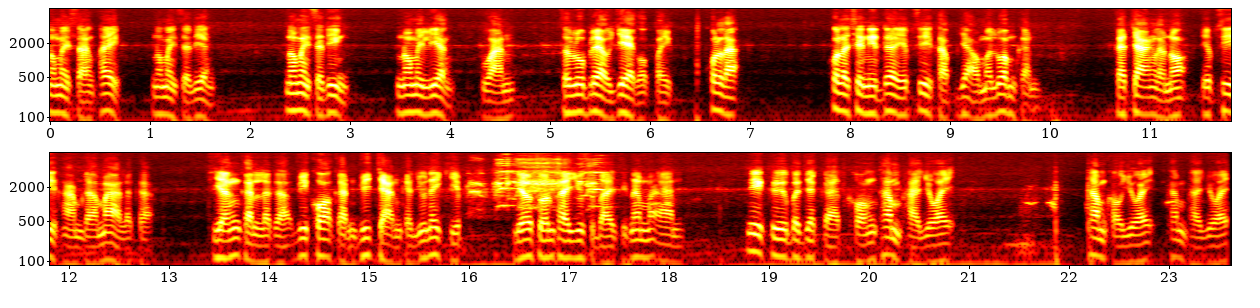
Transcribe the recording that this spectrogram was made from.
หน้องไม้สางไผ่หน้องไม้เสลียงหน้องไม้สะดิ่งหน้องไม้เลี้ยง หวานสรุปแล้วแยกออกไปคนละ คนละชนิดเด้อเอฟซีครับอย่าเอามาร่วมกัน กระจางแล้วเนาะเอฟซีหามดราม่าแล้วก็เถียงกันแล้วก็วิเคราะห์กันวิจารณ์กันอยู่ในคลิปเดี๋ยวสวนไผ่อยู่สบายสิน้ำมาอ่าน นี่คือบรรยากาศของถ้ำผาย้อยถ้ำเขาย้อยถ้ำผาย้อย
